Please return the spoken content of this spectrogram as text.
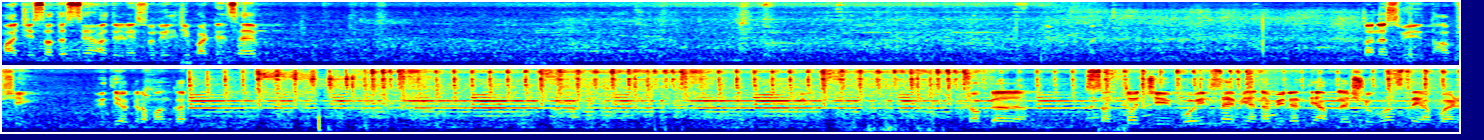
माजी सदस्य आदरणीय सुनीलजी पाटील साहेब. तनस्वी धापशी द्वितीय क्रमांक. डॉक्टर संतोषजी भोईर साहेब यांना विनंती आपल्या शुभ हस्ते आपण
